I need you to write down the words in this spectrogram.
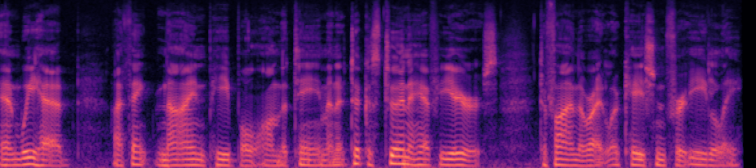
and we had, I think, nine people on the team, and it took us two and a half years to find the right location for Eataly.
